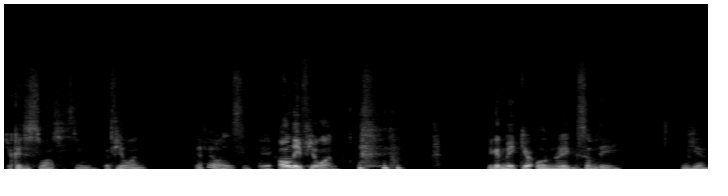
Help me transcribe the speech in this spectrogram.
you can just watch the stream if you want. If you want to see it. Only if you want. you can make your own rig someday. Yeah.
